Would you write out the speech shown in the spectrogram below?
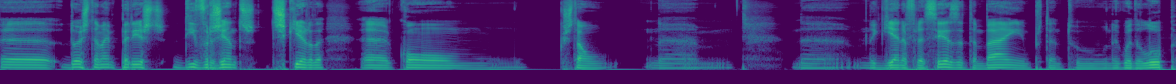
uh, dois também para estes divergentes de esquerda uh, com que estão na, na, na, Guiana Francesa também, portanto, na Guadalupe,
